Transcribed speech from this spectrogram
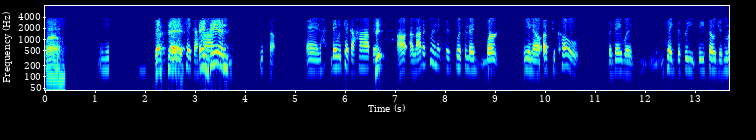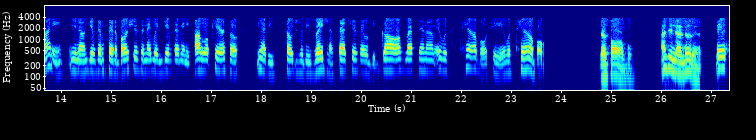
Wow. Yeah. That's they sad. would take a And hop then you know, and they would take a hop and Did- a, a lot of clinics in Switzerland weren't, you know, up to code, but they would take the these soldiers' money, you know, and give them said abortions, and they wouldn't give them any follow up care. So you had these soldiers with these raging infections. There would be galls left in them. It was terrible, T. It was terrible. that's horrible. I did not know that. It,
